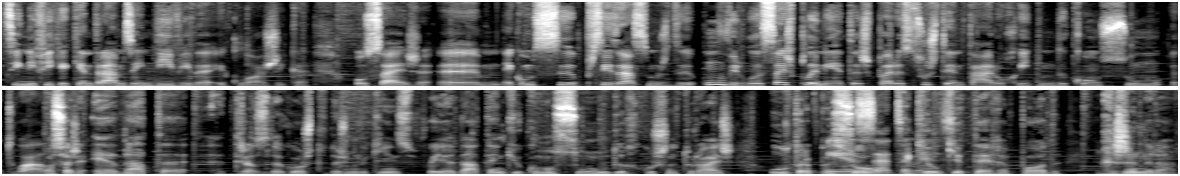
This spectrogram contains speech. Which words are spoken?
significa que entramos em dívida ecológica. Ou seja, hum, é como se precisássemos de 1,6 planetas para sustentar o ritmo de consumo atual. Ou seja, é a data, 13 de agosto de 2015, foi a data em que o consumo de recursos naturais ultrapassou Exatamente. aquilo que a Terra pode regenerar.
